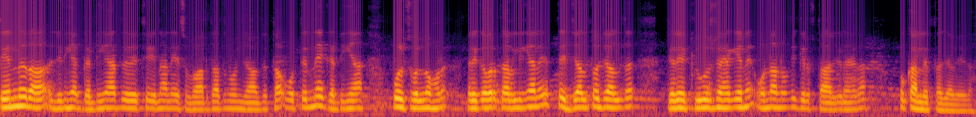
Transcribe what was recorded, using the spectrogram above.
ਤਿੰਨ ਰਾ- ਜਿਹੜੀਆਂ ਗੱਡੀਆਂ ਦੇ ਵਿੱਚ ਇਹਨਾਂ ਨੇ ਇਸ ਵਾਰਦਾਤ ਨੂੰ ਅੰਜਾਮ ਦਿੱਤਾ, ਉਹ ਤਿੰਨੇ ਗੱਡੀਆਂ ਪੁਲਿਸ ਵੱਲੋਂ ਹੁਣ ਰਿਕਵਰ ਕਰ ਲਈਆਂ ਨੇ ਤੇ ਜਲਦ ਤੋਂ ਜਲਦ ਜਿਹੜੇ ਅਕਿਊਜ਼ਡ ਹੈਗੇ ਨੇ ਉਹਨਾਂ ਨੂੰ ਵੀ ਗ੍ਰਿਫਤਾਰ ਜਿਹੜਾ ਹੈਗਾ ਉਹ ਕਰ ਲਿੱਤਾ ਜਾਵੇਗਾ।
